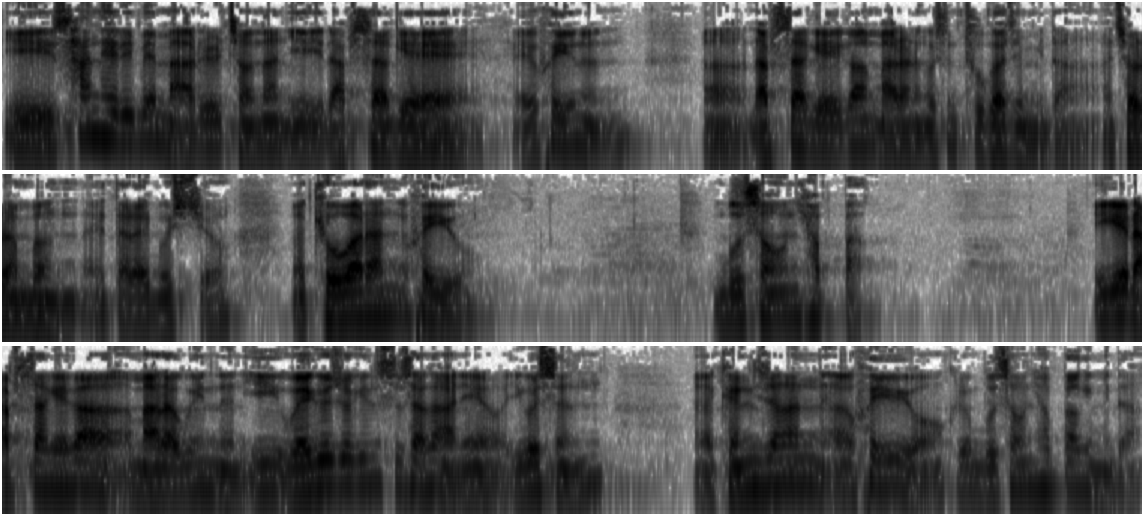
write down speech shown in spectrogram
이 산헤립의 말을 전한 이 랍사게의 회유는 어, 랍사게가 말하는 것은 두 가지입니다. 저를 한번 따라해 보시죠. 교활한 회유, 무서운 협박. 이게 랍사게가 말하고 있는 이 외교적인 수사가 아니에요. 이것은 굉장한 회유요. 그리고 무서운 협박입니다.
